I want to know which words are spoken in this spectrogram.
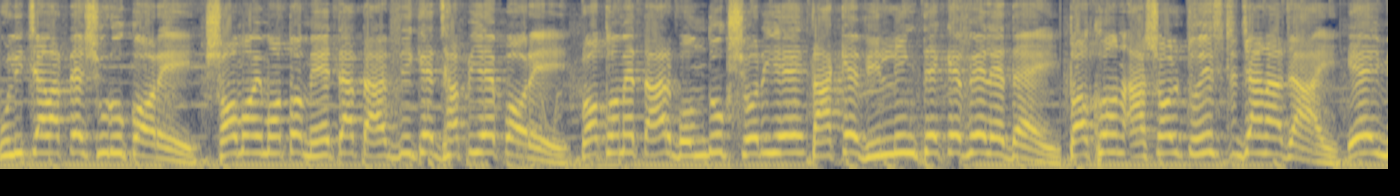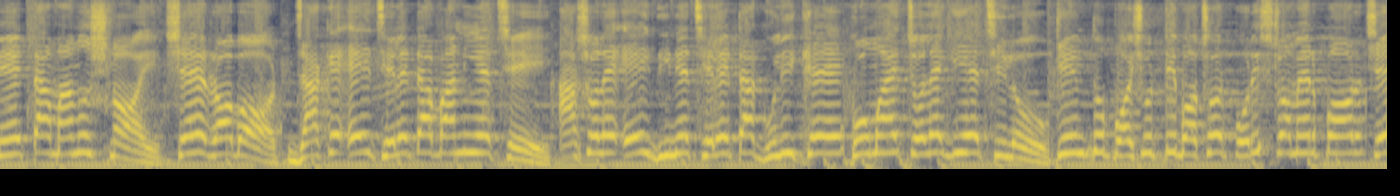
গুলি চালাতে শুরু করে। সময় মতো মেয়েটা তার দিকে ঝাঁপিয়ে পড়ে। প্রথমে তার বন্দুক সরিয়ে তাকে বিল্ডিং থেকে ফেলে দেয়। তখন আসল টুইস্ট জানা যায়, এই মেয়েটা মানুষ নয়, সে রবট যাকে এই ছেলেটা বানিয়েছে। আসলে এই দিনে ছেলেটা গুলি খেয়ে কোমায় চলে গিয়েছিল, কিন্তু পঁয়ষট্টি বছর পরিশ্রমের পর সে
